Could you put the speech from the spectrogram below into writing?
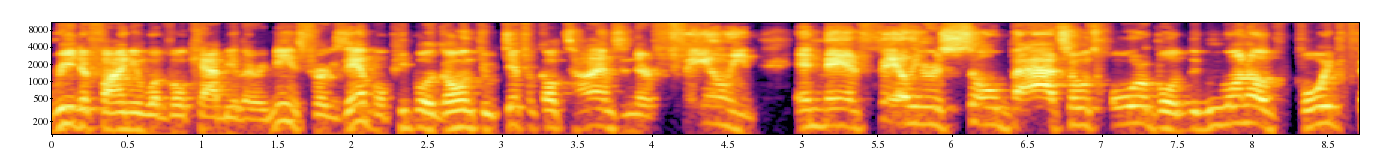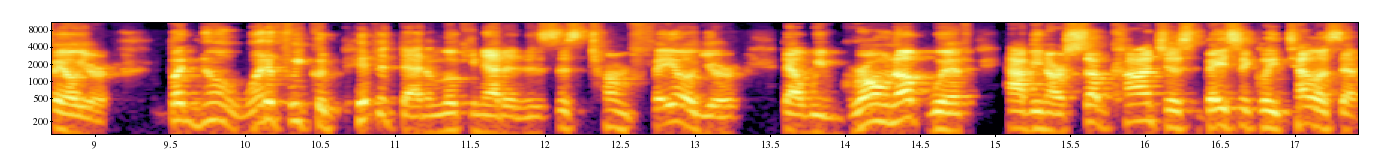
redefining what vocabulary means. For example, people are going through difficult times and they're failing. And man, failure is so bad, so it's horrible. We want to avoid failure. But no, what if we could pivot that and looking at it as this term failure that we've grown up with, having our subconscious basically tell us that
